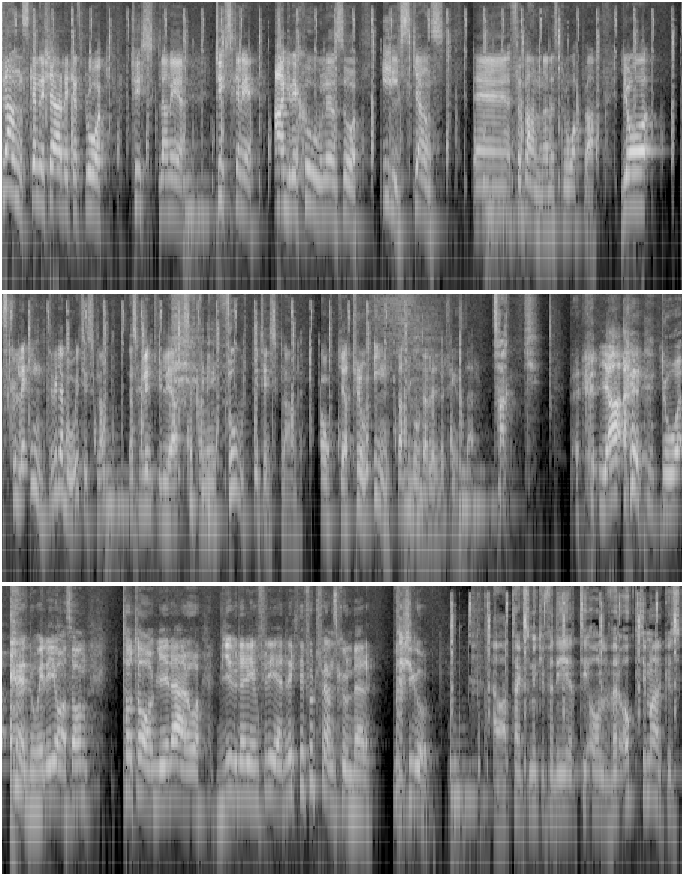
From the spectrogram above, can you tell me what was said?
Franskan är kärlekens språk. Tyskland är, tyskan är aggressionens och ilskans eh, förbannade språk. Va? Jag skulle inte vilja bo i Tyskland. Jag skulle inte vilja sätta min fot i Tyskland. Och jag tror inte att det goda livet finns där. Tack! Ja, då, då är det jag som tar tag i det här och bjuder in Fredrik till 45 sekunder. Varsågod. Ja, tack så mycket för det till Oliver och till Marcus.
